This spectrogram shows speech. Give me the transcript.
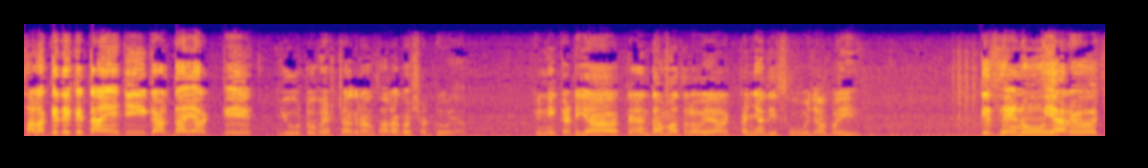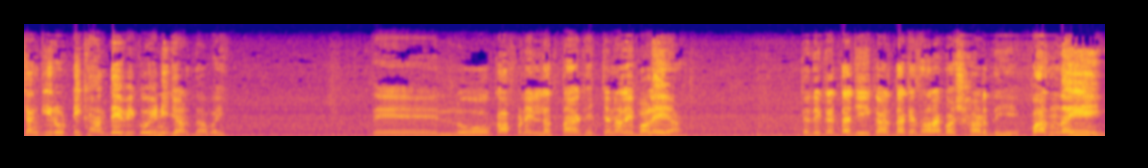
ਸਾਲਾ ਕਿਤੇ ਕਿਤੇ ਐਂ ਜੀ ਕਰਦਾ ਯਾਰ ਕਿ YouTube, Instagram ਸਾਰਾ ਕੁਝ ਛੱਡੋ ਯਾਰ। ਕਿੰਨੀ ਘਟੀਆ ਕਹਿਣ ਦਾ ਮਤਲਬ ਯਾਰ, ਕਈਆਂ ਦੀ ਸੋਚ ਆ ਬਈ। ਕਿਸੇ ਨੂੰ ਯਾਰ ਚੰਗੀ ਰੋਟੀ ਖਾਂਦੇ ਵੀ ਕੋਈ ਨਹੀਂ ਜਰਦਾ ਬਈ। ਤੇ ਲੋਕ ਆਪਣੇ ਲੱਤਾਂ ਖਿੱਚਣ ਵਾਲੇ ਬਾਲੇ ਆ। ਕਦੇ ਕਦੇ ਤਾਂ ਜੀ ਕਰਦਾ ਕਿ ਸਾਰਾ ਕੁਝ ਛੱਡ ਦਈਏ। ਪਰ ਨਹੀਂ,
